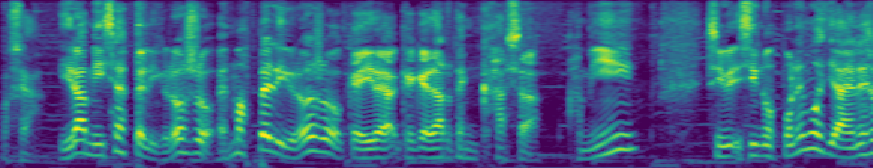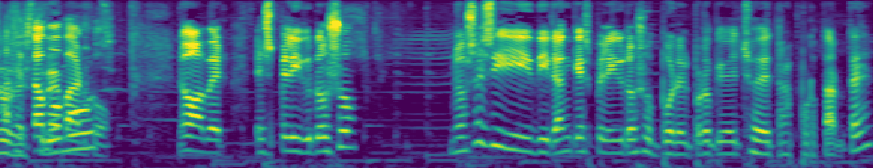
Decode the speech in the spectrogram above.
O sea, ir a misa es peligroso. Es más peligroso que, ir a- que quedarte en casa. A mí, si, si nos ponemos ya en esos Aceptamos extremos... No, a ver, es peligroso. No sé si dirán que es peligroso por el propio hecho de transportarte.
